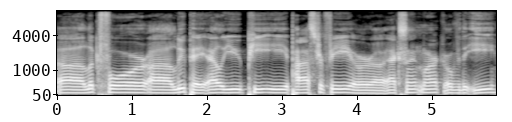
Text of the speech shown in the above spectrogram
uh, look for uh, Lupe L U P E apostrophe or uh, accent mark over the E.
